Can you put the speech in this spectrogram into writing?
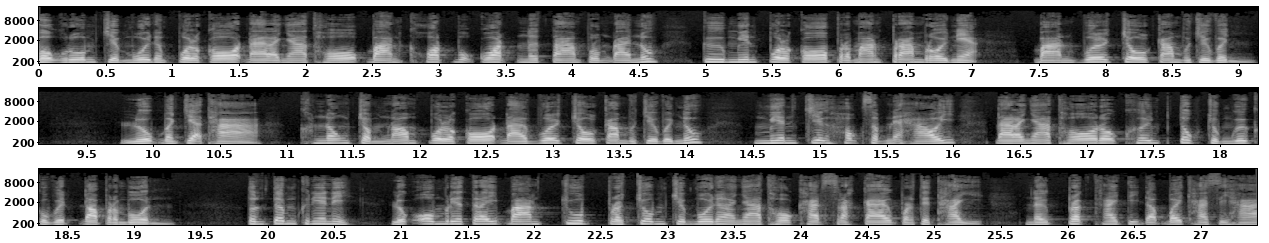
បូករួមជាមួយនឹងពលករដែលអាជ្ញាធរបានឃាត់ពួកគាត់នៅតាមព្រំដែននោះ គឺមានពលករប្រមាណ500នាក់បានវិលចូលកម្ពុជាវិញលោកបញ្ជាក់ថា ក្នុងចំណោមពលករដែលវិលចូលកម្ពុជាវិញនោះ មានជាង60នាក់ហើយដែលអាជ្ញាធររកឃើញផ្ទុកជំងឺ Covid-19 ទន្ទឹមគ្នានេះលោកអ៊ុំរាត្រីបានជួបប្រជុំជាមួយនឹងអាជ្ញាធរខេត្តស្រះកែវប្រទេសថៃ នៅព្រឹកថ្ងៃទី13ខែសីហា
